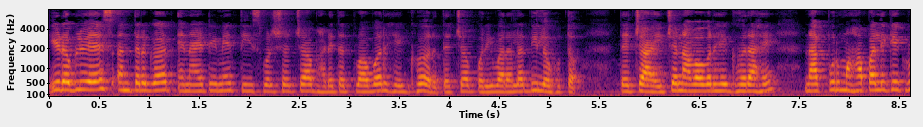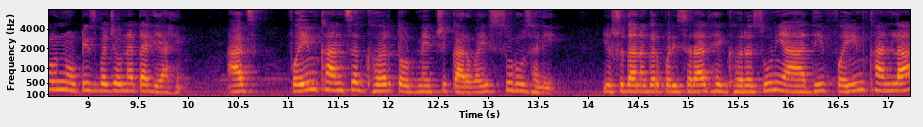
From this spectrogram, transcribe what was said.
ईडब्ल्यू एस अंतर्गत एन आय टीने तीस वर्षाच्या भाडेतत्वावर हे घर त्याच्या परिवाराला दिलं होतं. त्याच्या आईच्या नावावर हे घर आहे. नागपूर महापालिकेकडून नोटीस बजावण्यात आली आहे. आज फईम खानचं घर तोडण्याची कारवाई सुरू झाली. यशोदानगर परिसरात हे घर असून याआधी फईम खानला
